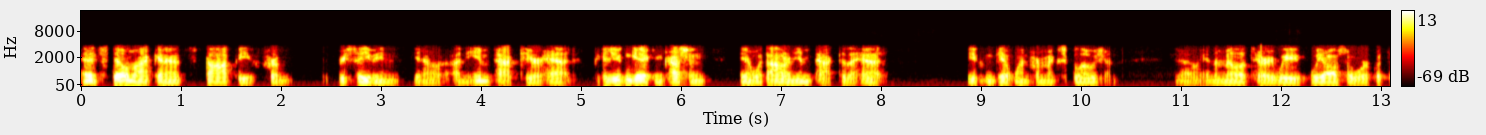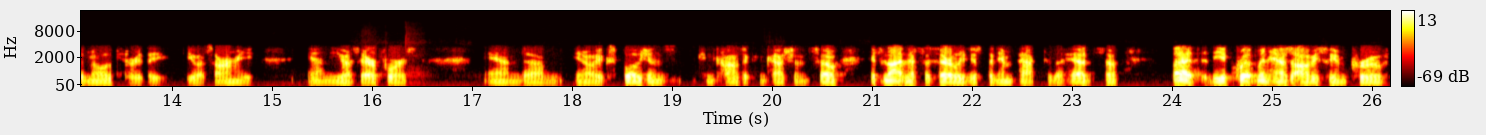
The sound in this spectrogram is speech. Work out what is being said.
and it's still not going to stop you from receiving you know an impact to your head because you can get a concussion you know without an impact to the head. You can get one from explosion. You know, in the military, we we also work with the military, the U.S. Army and the U.S. Air Force, and um, you know explosions can cause a concussion. So it's not necessarily just an impact to the head. So, but the equipment has obviously improved,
